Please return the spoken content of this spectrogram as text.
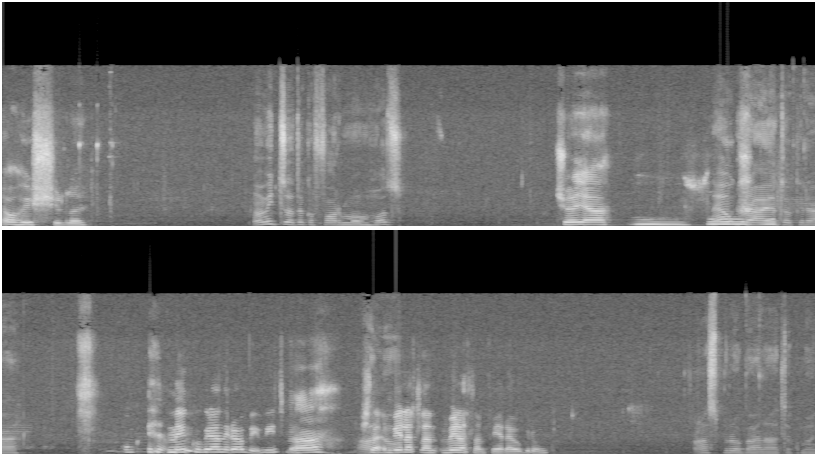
Jó hűsülő. Na mit szóltok a farmomhoz? Csúnya. Ne ugráljatok rá. Ug- Menjünk ugrálni Robi vízbe. Na, véletlen, véletlen félreugrunk. Azt próbálnátok meg.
